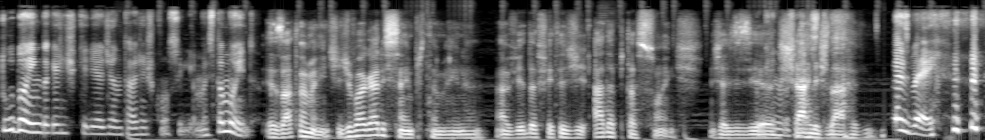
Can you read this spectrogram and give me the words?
tudo ainda que a gente queria adiantar a gente conseguiu, mas estamos indo. Exatamente, devagar e sempre também, né? A vida é feita de adaptações, já dizia Charles. Darwin. Pois bem,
